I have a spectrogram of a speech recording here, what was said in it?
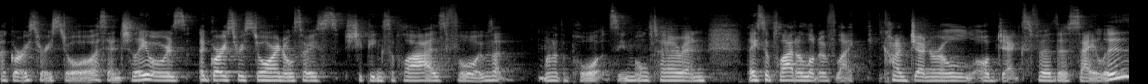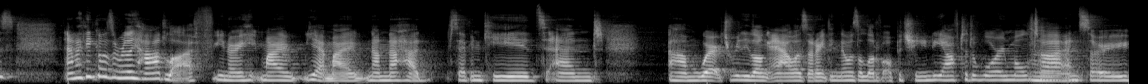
a grocery store essentially, or was a grocery store and also shipping supplies for, it was like one of the ports in Malta and they supplied a lot of like kind of general objects for the sailors. And I think it was a really hard life. You know, my, yeah, my nana had seven kids and um, worked really long hours. I don't think there was a lot of opportunity after the war in Malta. And so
